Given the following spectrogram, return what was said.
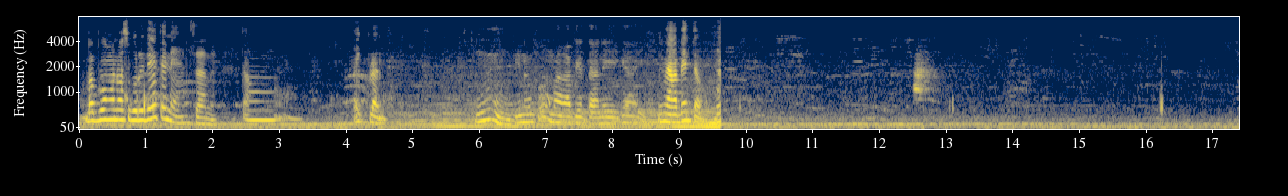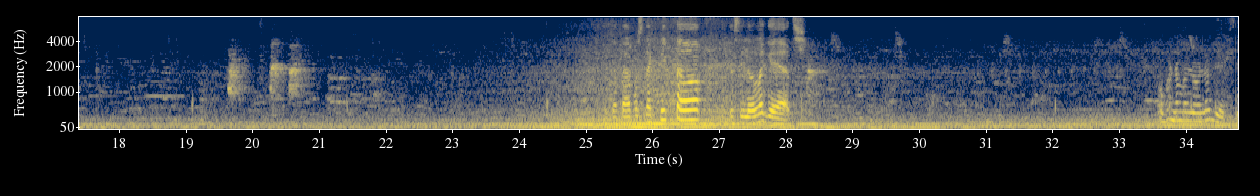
Babungan mo siguro dito na eh. Sana. Itong eggplant. Hmm, tinan po, mga kabiyanta na ikay. Yung Pagkatapos nag-tiktok, ito si Lola Gets. O ba naman lola gets?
